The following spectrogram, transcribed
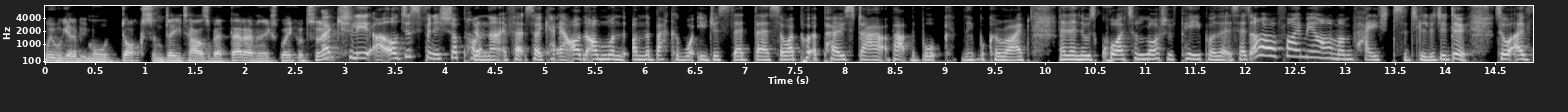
we will get a bit more docs and details about that over the next week or two. Actually, I'll just finish up on yep. that if that's okay. On, on on the back of what you just said there. So I put a post out about the book. The book arrived, and then there was quite a lot of people that said, "Oh, find me on my page." To do. So I've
